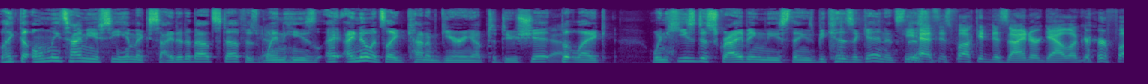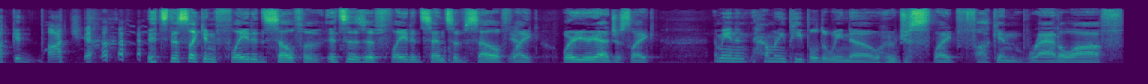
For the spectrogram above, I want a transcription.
like the only time you see him excited about stuff is when he's I, I know it's like kind of gearing up to do shit Yeah. but like when he's describing these things because again it's he this has his fucking designer Gallagher fucking poncho. it's this like inflated self of it's this inflated sense of self like where you're yeah just like i mean how many people do we know who just like fucking rattle off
